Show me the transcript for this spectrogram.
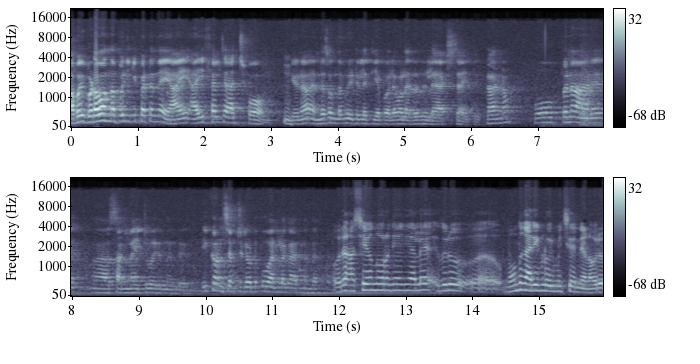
അപ്പൊ ഇവിടെ വന്നപ്പോ എനിക്ക് പെട്ടെന്ന് I I felt at home you know എന്റെ സ്വന്തം വീട്ടിലെത്തിയ പോലെ വളരെ റിലാക്സ്ഡ് ആയിട്ട്. കാരണം ഓപ്പൺ ആണ് സൺലൈറ്റ് വരുന്നുണ്ട്. ഈ കോൺസെപ്റ്റിലോട്ട് പോകാനുള്ള കാരണം എന്താ? ഒരു ആശയം എന്ന് പറഞ്ഞു കഴിഞ്ഞാൽ ഇതൊരു മൂന്ന് കാര്യങ്ങൾ ഒരുമിച്ച് തന്നെയാണ്. ഒരു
